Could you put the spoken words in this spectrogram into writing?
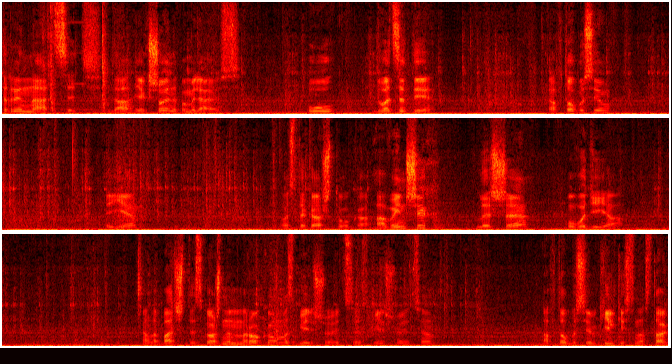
13, да? якщо я не помиляюсь. У 20 автобусів є ось така штука, а в інших лише у водія. Але бачите, з кожним роком збільшується, збільшується. Автобусів кількість у нас так.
